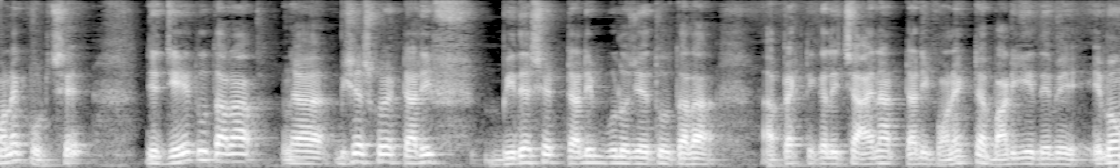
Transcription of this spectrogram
মনে করছে যে যেহেতু তারা বিশেষ করে ট্যারিফ বিদেশের ট্যারিফগুলো যেহেতু তারা প্র্যাকটিক্যালি চায়নার ট্যারিফ অনেকটা বাড়িয়ে দেবে এবং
